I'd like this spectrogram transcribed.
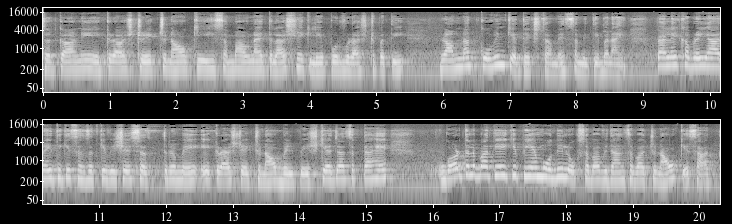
सरकार ने एक राष्ट्र, एक चुनाव की संभावनाएँ तलाशने के लिए पूर्व राष्ट्रपति रामनाथ कोविंद की अध्यक्षता में समिति बनाई। पहले खबरें ये आ रही थी कि संसद के विशेष सत्र में एक राष्ट्र, एक चुनाव बिल पेश किया जा सकता है। गौरतलब बात यह है कि पीएम मोदी लोकसभा, विधानसभा चुनाव के साथ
